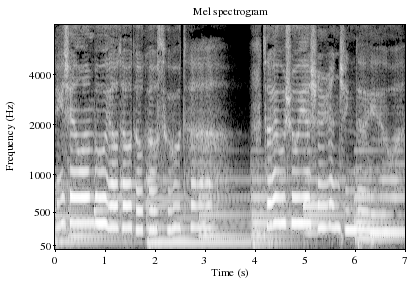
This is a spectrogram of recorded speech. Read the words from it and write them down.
你千万不要偷偷告诉他，在无数夜深人静的夜晚，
